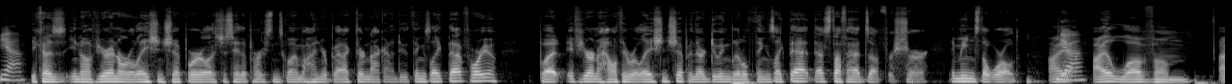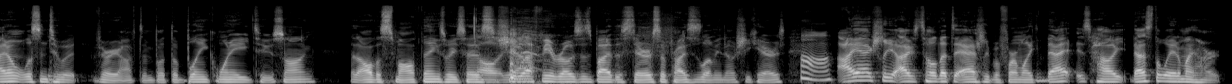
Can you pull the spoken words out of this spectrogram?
yeah. Because, you know, if you're in a relationship where let's just say the person's going behind your back, they're not going to do things like that for you. But if you're in a healthy relationship and they're doing little things like that, that stuff adds up for sure. It means the world. I Yeah. I love um I don't listen to it very often, but the Blink 182 song. All the small things where he says, Oh, "She yeah. left me roses by the stairs. Surprises let me know she cares." Aw. I actually I've told that to Ashley before. I'm like, that is how that's the way to my heart.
